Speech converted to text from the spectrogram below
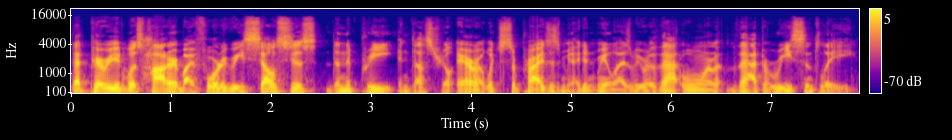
That period was hotter by 4 degrees Celsius than the pre industrial era, which surprises me. I didn't realize we were that warm that recently.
